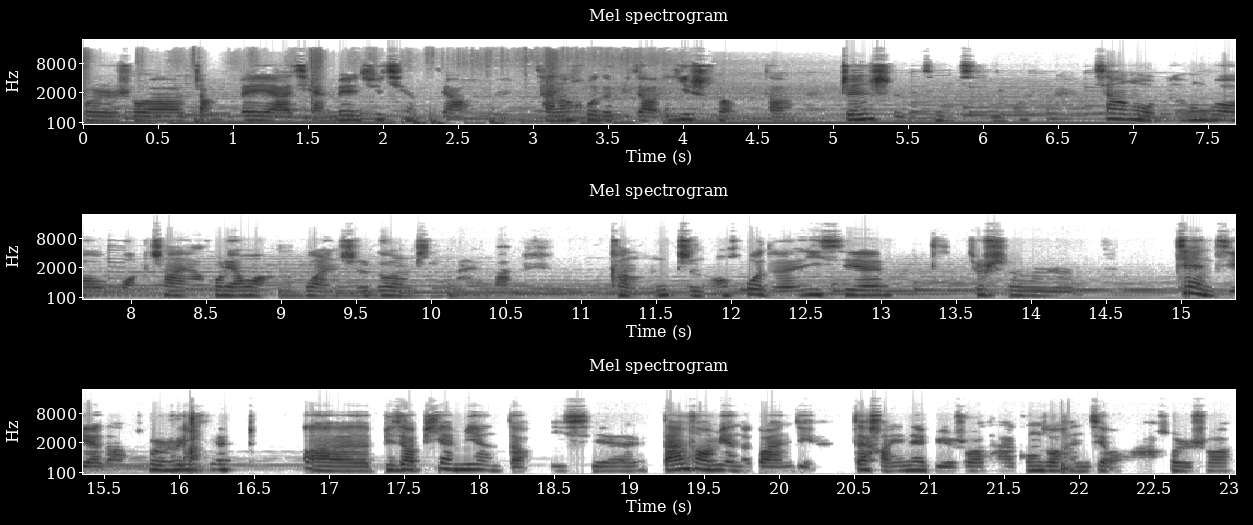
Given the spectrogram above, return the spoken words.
或者说长辈啊前辈去请教。才能获得比较一手的真实的信息。像我们通过网上呀、互联网，不管是各种平台吧，可能只能获得一些就是间接的，或者说一些呃比较片面的一些单方面的观点。在行业内，比如说他工作很久啊，或者说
